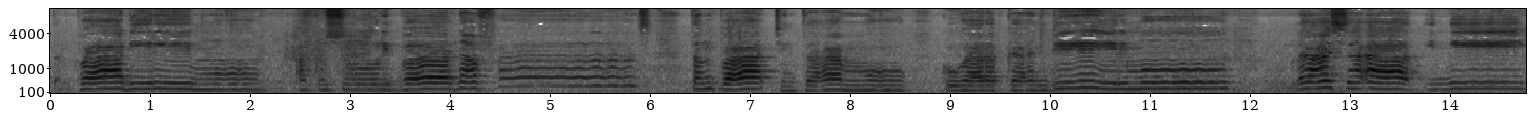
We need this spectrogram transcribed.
tanpa dirimu. Aku sulit bernafas tanpa cintamu. Ku harapkan dirimu Mulai saat ini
